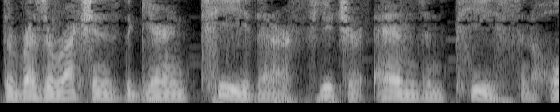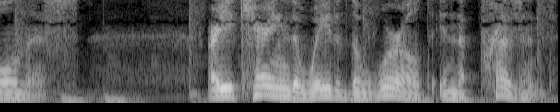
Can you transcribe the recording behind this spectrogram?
The resurrection is the guarantee that our future ends in peace and wholeness. Are you carrying the weight of the world in the present?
